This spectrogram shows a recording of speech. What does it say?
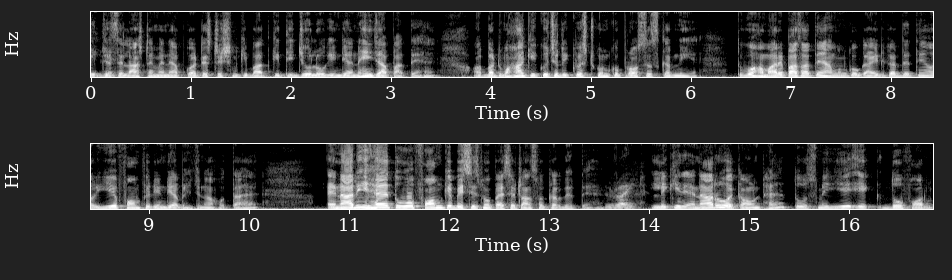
जैसे लास्ट टाइम मैंने आपको अटेस्टेशन की बात की थी जो लोग इंडिया नहीं जा पाते हैं और बट वहाँ की कुछ रिक्वेस्ट को उनको प्रोसेस करनी है तो वो हमारे पास आते हैं हम उनको गाइड कर देते हैं और ये फॉर्म फिर इंडिया भेजना होता है। एनआरई है तो वो फॉर्म के बेसिस में पैसे ट्रांसफ़र कर देते हैं। Right right. लेकिन एनआरओ अकाउंट है तो उसमें ये एक दो फॉर्म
